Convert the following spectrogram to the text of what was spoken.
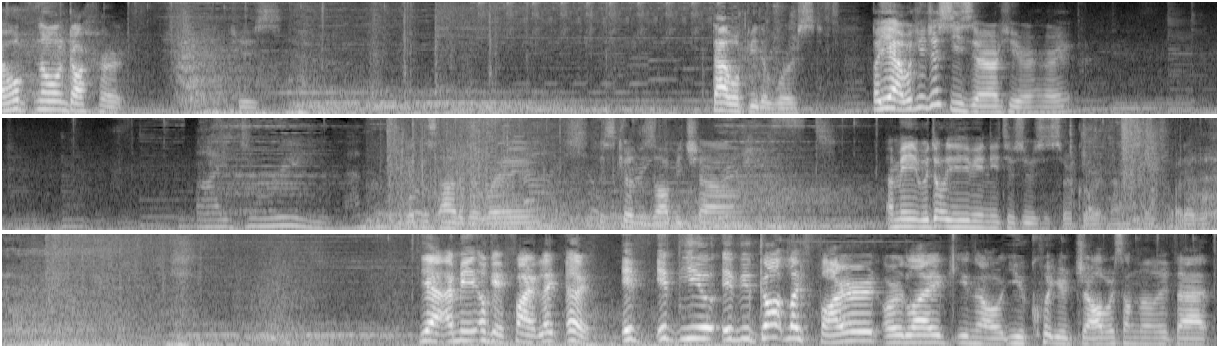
I hope no one got hurt. Jeez. That would be the worst. But yeah, we can just use Zera here, right? I dream Get this out of the way. Just kill the zombie chow. I mean, we don't even need to use the circle right now, so whatever. Yeah, I mean, okay, fine. Like, uh, if if you if you got like fired or like you know you quit your job or something like that,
